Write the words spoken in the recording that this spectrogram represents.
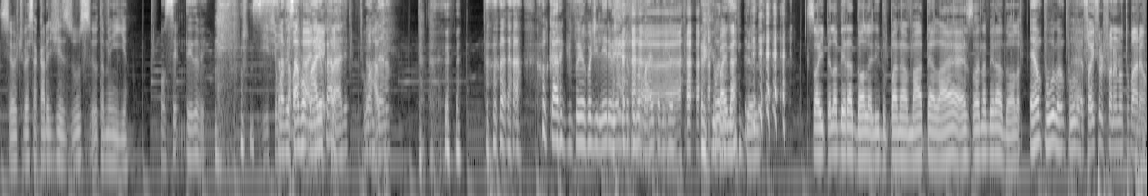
Se eu tivesse a cara de Jesus, eu também ia. Com certeza, velho. E Atravessava o mar e o caralho. aqui, suave. o cara que foi na cordilheira eu ia andando pelo mar, tá ligado? que vai nadando. Só ir pela beiradola ali do Panamá até lá é só na beiradola. É um pulo, é um pulo. É só ir surfando no tubarão.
